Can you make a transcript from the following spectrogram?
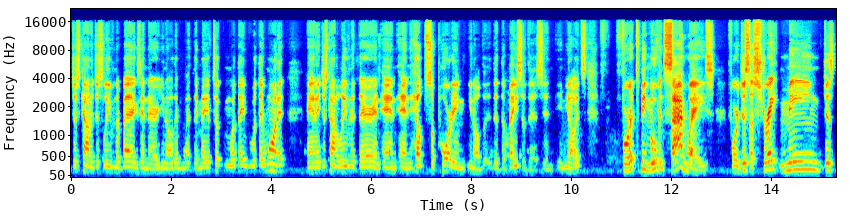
just kind of just leaving their bags in there. You know, they they may have took what they what they wanted, and they just kind of leaving it there and and and help supporting you know the the, the base of this. And, and you know, it's for it to be moving sideways for just a straight mean just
